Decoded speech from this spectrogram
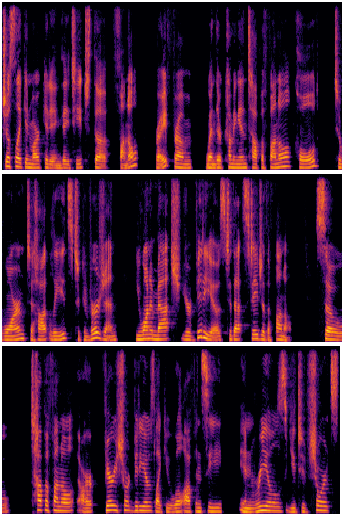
just like in marketing, they teach the funnel, right? From when they're coming in top of funnel, cold to warm to hot leads to conversion. You want to match your videos to that stage of the funnel. So top of funnel are very short videos like you will often see in reels, YouTube shorts,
